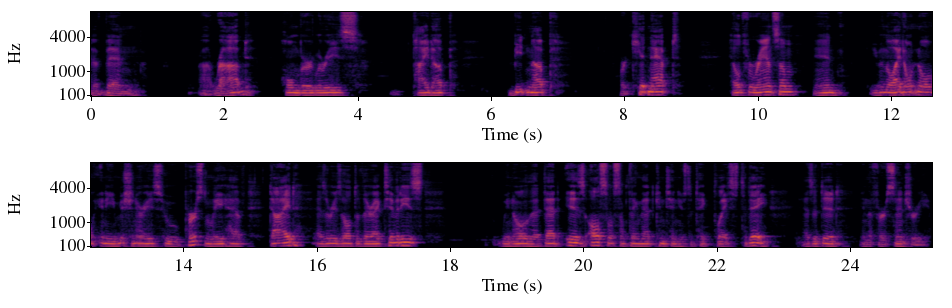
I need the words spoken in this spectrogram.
have been uh, robbed, home burglaries, tied up, beaten up, or kidnapped, held for ransom. And even though I don't know any missionaries who personally have died as a result of their activities, we know that that is also something that continues to take place today, as it did in the first century.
